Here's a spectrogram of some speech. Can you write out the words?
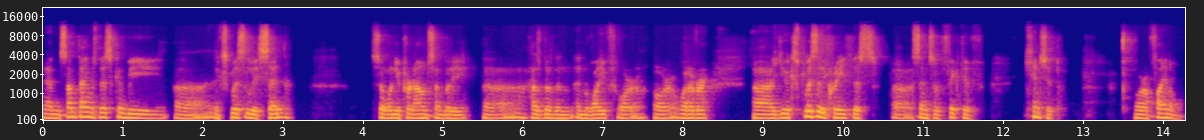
And sometimes this can be uh, explicitly said. So when you pronounce somebody uh, husband and, and, wife or, or whatever, uh, you explicitly create this uh, sense of fictive kinship or affinal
